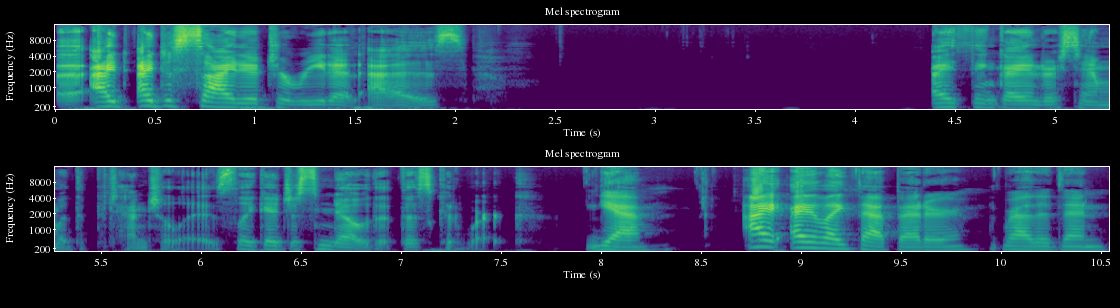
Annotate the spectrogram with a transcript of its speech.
uh, i i decided to read it as i think i understand what the potential is. Like i just know that this could work. Yeah. I i like that better rather than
